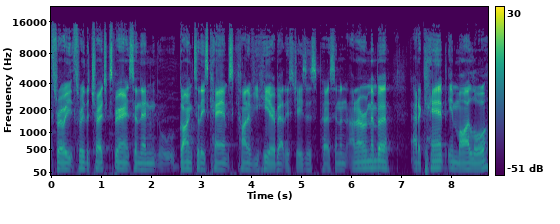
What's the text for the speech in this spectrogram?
through through the church experience, and then going to these camps. Kind of you hear about this Jesus person, and, and I remember at a camp in Mylor,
